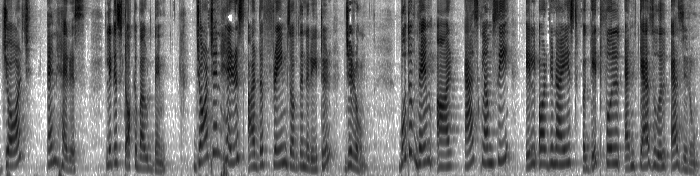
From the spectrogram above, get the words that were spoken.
George and Harris, let us talk about them. George and Harris are the friends of the narrator, Jerome. Both of them are as clumsy, ill organized, forgetful, and casual as Jerome.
